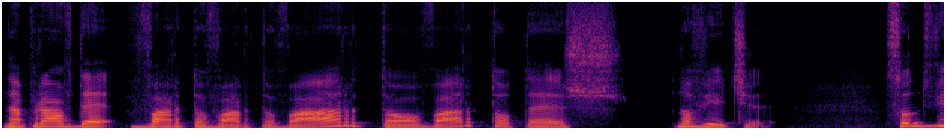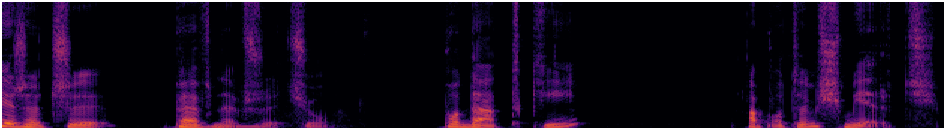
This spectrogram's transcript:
Naprawdę warto, warto, warto, warto też, no wiecie, są dwie rzeczy pewne w życiu. Podatki, a potem śmierć.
